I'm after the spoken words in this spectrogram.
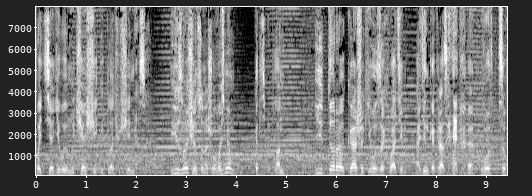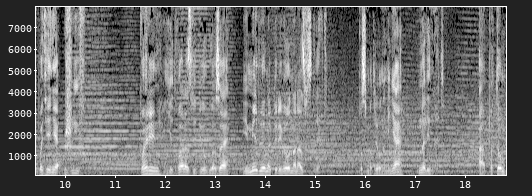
подтягиваю мычащее и плачущее мясо. И извращенца нашего возьмем? Как тебе план? И таракашек его захватим. Один как раз, вот совпадение, жив. Парень едва разлепил глаза и медленно перевел на нас взгляд. Посмотрел на меня, на Линет. А потом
